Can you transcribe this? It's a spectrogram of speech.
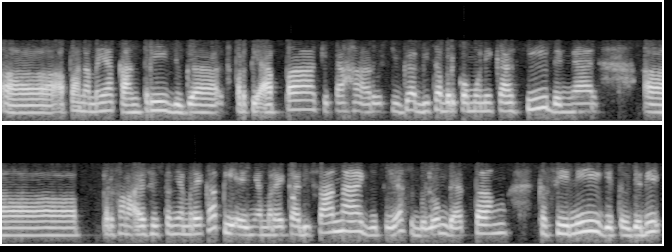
uh, apa namanya country juga seperti apa. Kita harus juga bisa berkomunikasi dengan uh, personal assistantnya mereka, PA-nya mereka di sana gitu ya sebelum datang ke sini gitu. Jadi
